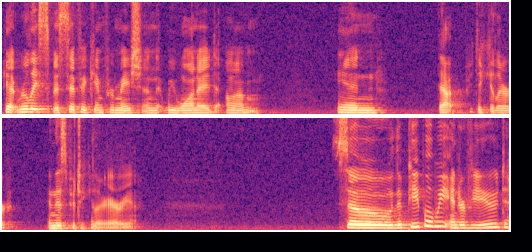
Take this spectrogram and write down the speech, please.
get really specific information that we wanted um, in that particular, in this particular area. So the people we interviewed,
